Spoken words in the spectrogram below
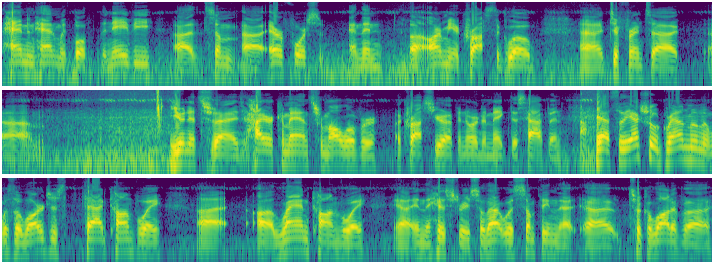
hand in hand with both the Navy, some Air Force, and then Army across the globe, different um, units, uh, higher commands from all over across Europe in order to make this happen. Yeah, so the actual ground movement was the largest THAAD convoy uh, uh, land convoy uh, in the history. So that was something that uh, took a lot of a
